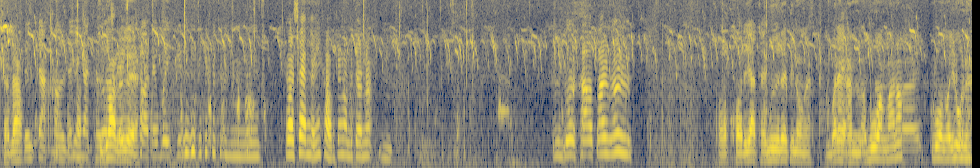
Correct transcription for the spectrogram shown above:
เสร็จแล้ว เดินจากเขาจะยังไงสุดยอดเลยเลยเขาจะไปกินอืมเราแซ่บอย่างนี้ข้าวจังนอนไปจนเนาะด้วยข้าวไปนั่นขอขออนุญาตใช้มือด้วยพี่น้องนะบ่ได้อันเอาบ่วงมาเนาะบ่วงก็อยู่นะ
